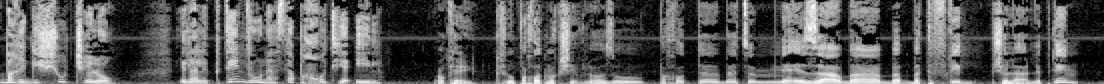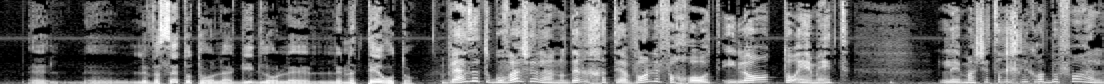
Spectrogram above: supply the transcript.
ברגישות שלו אל הלפטין והוא נעשה פחות יעיל. אוקיי. כשהוא פחות מקשיב לו, אז הוא פחות uh, בעצם נעזר ב, ב, בתפקיד של הלפטין, uh, לווסת אותו, להגיד לו, ל, לנטר אותו. ואז התגובה שלנו, דרך התיאבון לפחות, היא לא תואמת למה שצריך לקרות בפועל.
